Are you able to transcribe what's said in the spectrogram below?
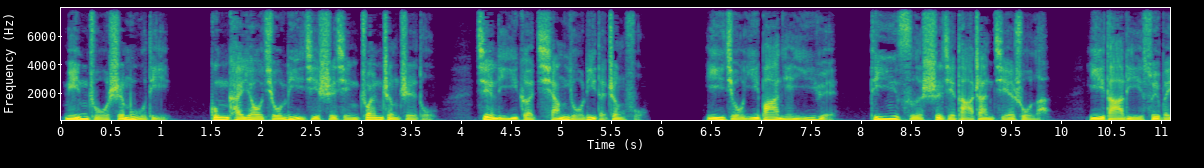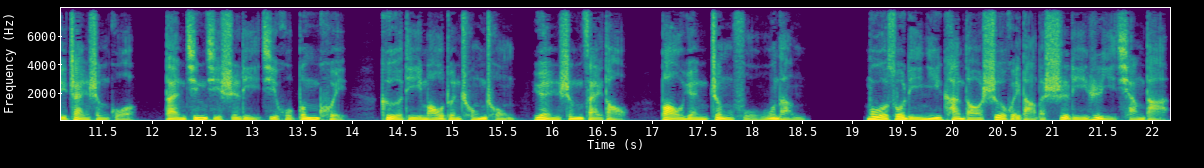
民主是目的。公开要求立即实行专政制度，建立一个强有力的政府。一九一八年一月，第一次世界大战结束了。意大利虽为战胜国，但经济实力几乎崩溃，各地矛盾重重，怨声载道，抱怨政府无能。墨索里尼看到社会党的势力日益强大，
